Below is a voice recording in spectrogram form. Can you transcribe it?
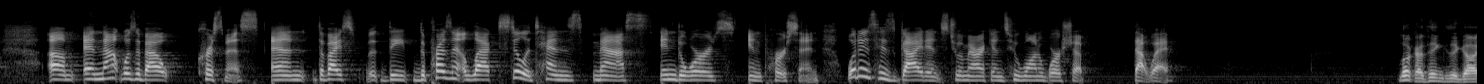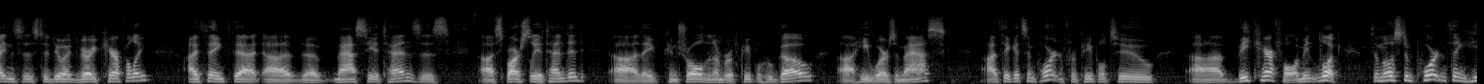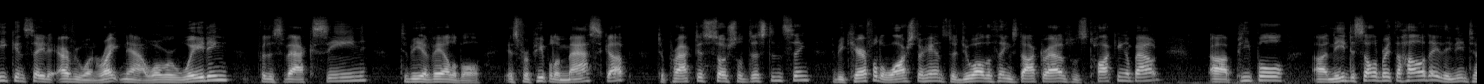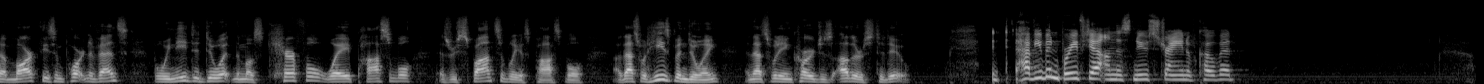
um, and that was about Christmas, and the vice, the, the president elect still attends mass indoors in person. What is his guidance to Americans who want to worship that way? Look, I think the guidance is to do it very carefully. I think that uh, the mass he attends is uh, sparsely attended. Uh, they control the number of people who go. Uh, he wears a mask. I think it's important for people to uh, be careful. I mean, look, the most important thing he can say to everyone right now, while we're waiting for this vaccine to be available, is for people to mask up, to practice social distancing, to be careful, to wash their hands, to do all the things Dr. Adams was talking about. Uh, people uh, need to celebrate the holiday, they need to mark these important events, but we need to do it in the most careful way possible, as responsibly as possible. Uh, that's what he's been doing, and that's what he encourages others to do. Have you been briefed yet on this new strain of COVID?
